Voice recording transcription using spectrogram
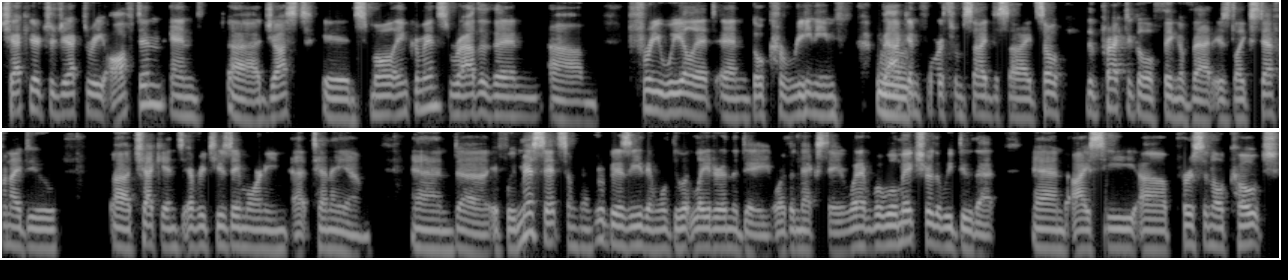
check your trajectory often and uh, adjust in small increments rather than um, freewheel it and go careening back mm. and forth from side to side so the practical thing of that is like steph and i do uh, check-ins every Tuesday morning at 10 a.m. And uh, if we miss it, sometimes we're busy, then we'll do it later in the day or the next day or whatever. But we'll make sure that we do that. And I see a personal coach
